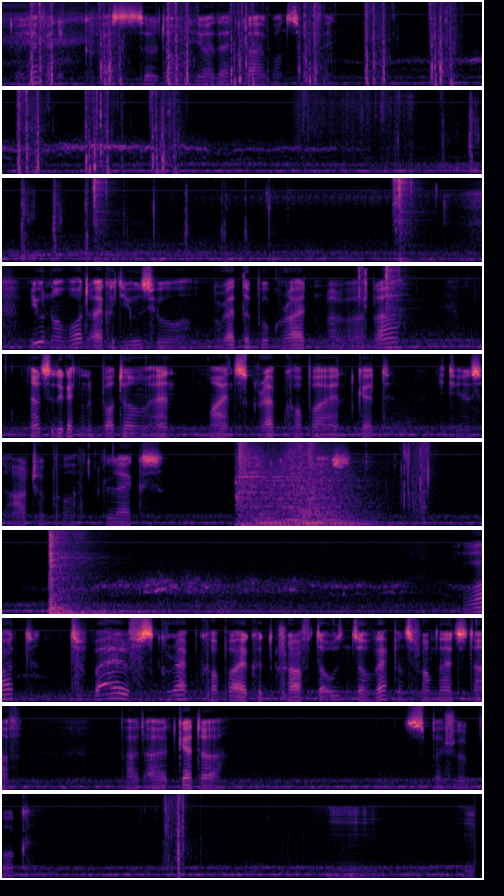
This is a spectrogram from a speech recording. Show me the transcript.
Do I have any quests still down here? That guy wants something. You know what I could use, you read the book right, blah blah blah. Now to get on the bottom and mine scrap copper and get Chitinous arthropod legs. What? 12 scrap copper? I could craft dozens of weapons from that stuff. But I'd get a special book.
